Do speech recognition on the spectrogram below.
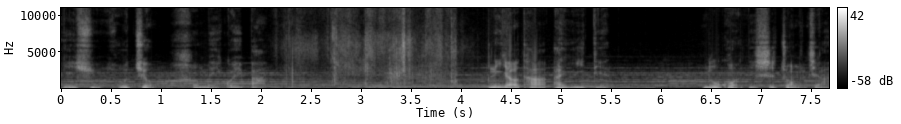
也许有酒和玫瑰吧。你要它暗一点。如果你是庄家，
